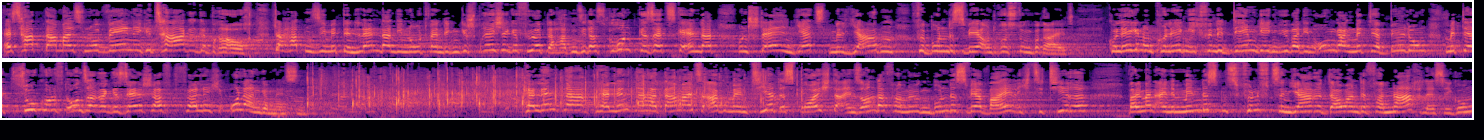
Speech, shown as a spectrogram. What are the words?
Es hat damals nur wenige Tage gebraucht. Da hatten Sie mit den Ländern die notwendigen Gespräche geführt, da hatten Sie das Grundgesetz geändert und stellen jetzt Milliarden für Bundeswehr und Rüstung bereit. Kolleginnen und Kollegen, ich finde demgegenüber den Umgang mit der Bildung, mit der Zukunft unserer Gesellschaft völlig unangemessen. Herr Lindner, Herr Lindner hat damals argumentiert, es bräuchte ein Sondervermögen Bundeswehr, weil, ich zitiere, weil man eine mindestens 15 Jahre dauernde Vernachlässigung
